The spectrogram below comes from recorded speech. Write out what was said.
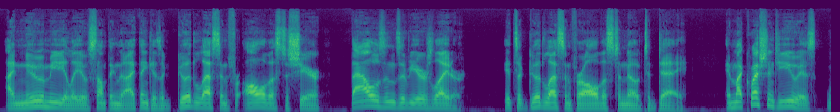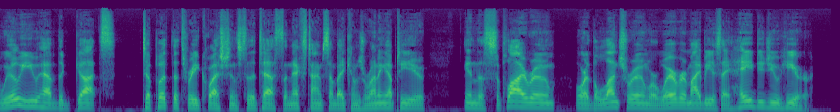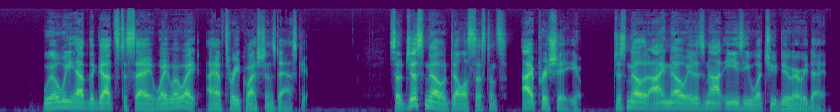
I knew immediately it was something that I think is a good lesson for all of us to share thousands of years later. It's a good lesson for all of us to know today. And my question to you is Will you have the guts to put the three questions to the test the next time somebody comes running up to you in the supply room or the lunch room or wherever it might be to say, Hey, did you hear? Will we have the guts to say, Wait, wait, wait, I have three questions to ask you? So just know, Dell Assistants, I appreciate you. Just know that I know it is not easy what you do every day.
